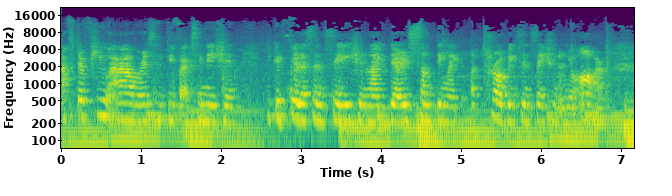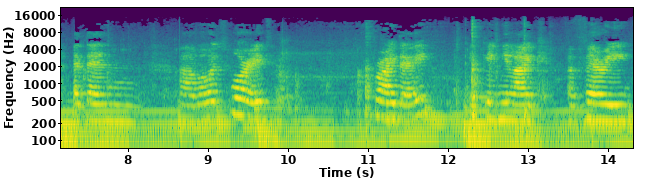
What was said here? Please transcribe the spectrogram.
after a few hours of the vaccination, you could feel a sensation like there is something like a throbbing sensation on your arm. But then um, I was worried. Friday, it gave me like a very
